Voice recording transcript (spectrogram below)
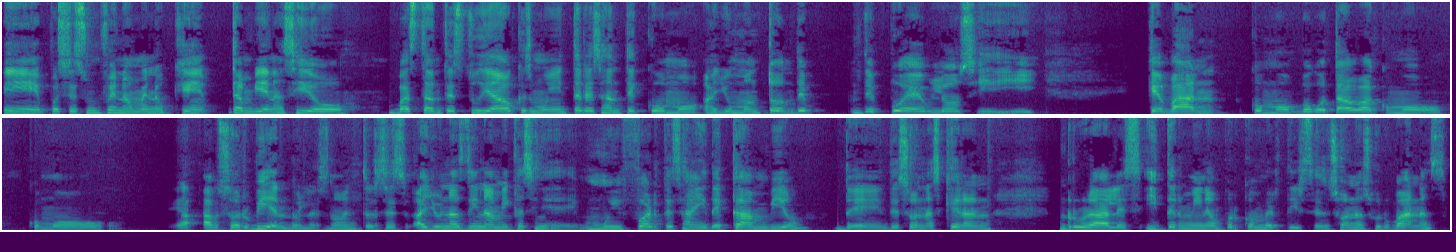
eh, pues es un fenómeno que también ha sido bastante estudiado, que es muy interesante, como hay un montón de, de pueblos y, que van como Bogotá va como como absorbiéndolas, ¿no? Entonces hay unas dinámicas muy fuertes ahí de cambio de, zonas que eran rurales y terminan por convertirse en zonas urbanas.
